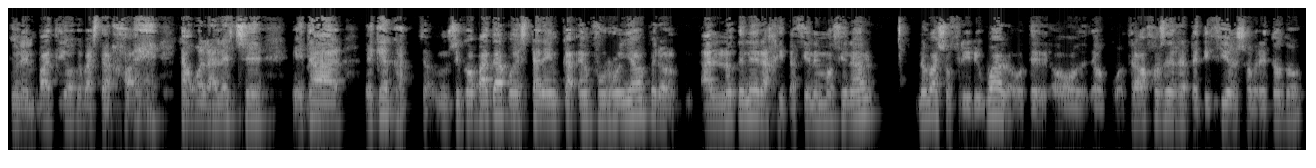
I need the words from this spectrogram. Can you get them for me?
que un empático que va a estar, joder, cago en la leche y tal. eh, que- que-". Un psicópata puede estar enfurruñado, pero al no tener agitación emocional no va a sufrir igual, o, te- o- o- o trabajos de repetición sobre todo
